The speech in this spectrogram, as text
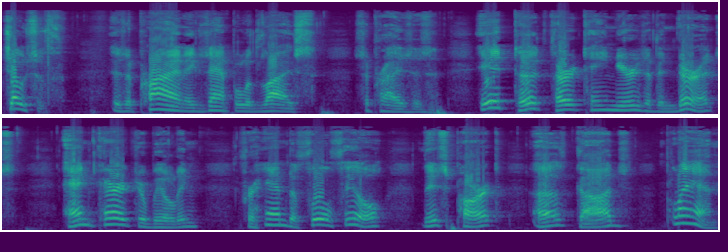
Joseph is a prime example of life's surprises. It took 13 years of endurance and character building for him to fulfill this part of God's plan.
